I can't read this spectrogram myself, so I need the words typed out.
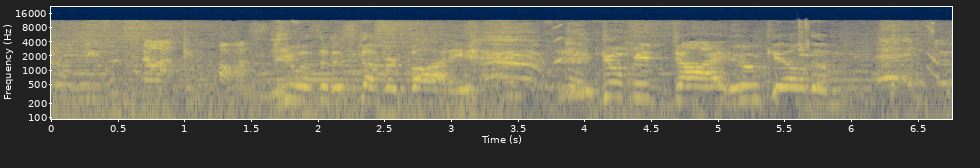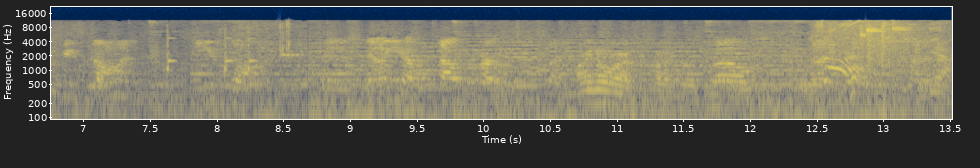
Goofy was not imposter. He was a discovered body. Goofy died. Who killed him? Uh, and Goofy's gone. He's gone. And now you have a thousand hearts to fight. I know I have to find her. Well, not Yeah.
